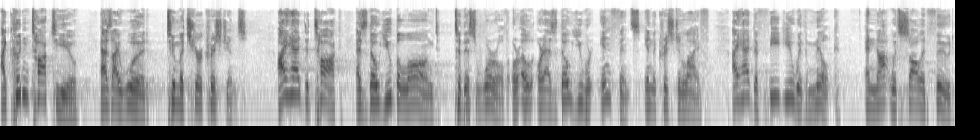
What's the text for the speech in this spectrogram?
I couldn't talk to you as I would to mature Christians. I had to talk as though you belonged to this world or, or as though you were infants in the Christian life. I had to feed you with milk and not with solid food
